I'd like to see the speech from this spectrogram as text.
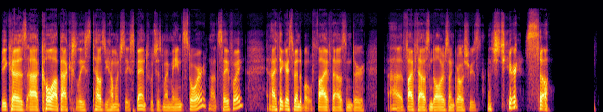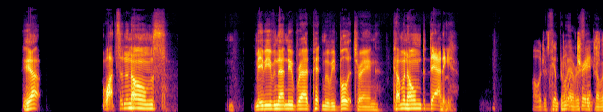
because uh, co-op actually tells you how much they spent, which is my main store, not Safeway, and I think I spent about five thousand or uh, five thousand dollars on groceries last year. So, yeah, Watson and Holmes, maybe even that new Brad Pitt movie, Bullet Train, coming home to Daddy. I'll just get Don't bullet ever say train. coming.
